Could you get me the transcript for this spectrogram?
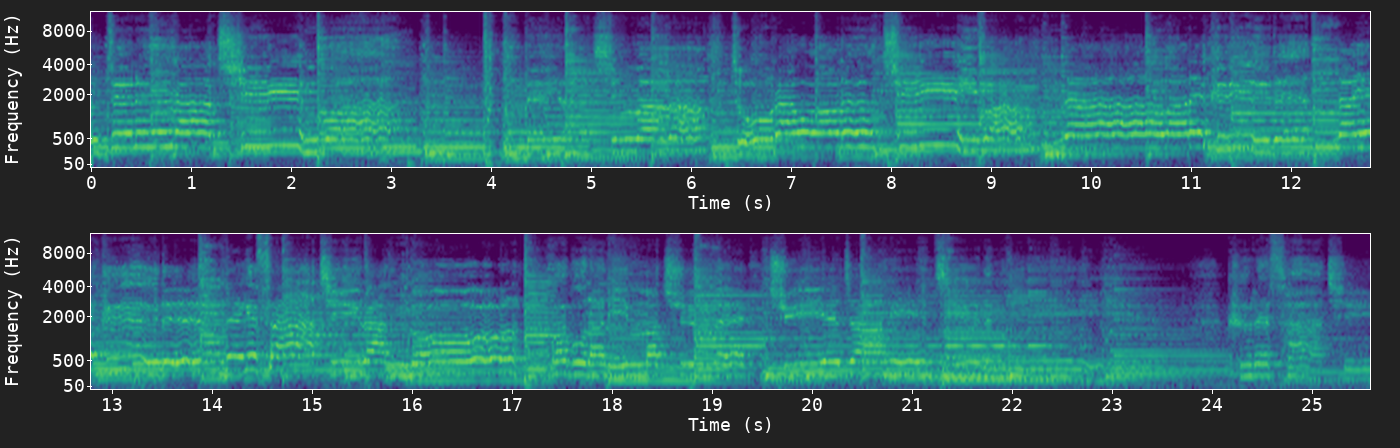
눈 뜨는 아침과 매일 아침마다 돌아오는 집 앞 나만의 그대 나의 그대 내게 사치라는 걸 과분한 입맞춤에 취해 잠이 드는 일 그래 사치.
